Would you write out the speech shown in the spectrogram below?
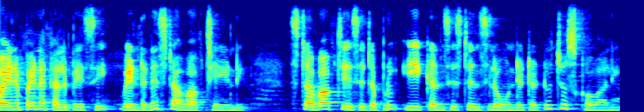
పైన పైన కలిపేసి వెంటనే స్టవ్ ఆఫ్ చేయండి. స్టవ్ ఆఫ్ చేసేటప్పుడు ఈ కన్సిస్టెన్సీలో ఉండేటట్టు చూసుకోవాలి.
